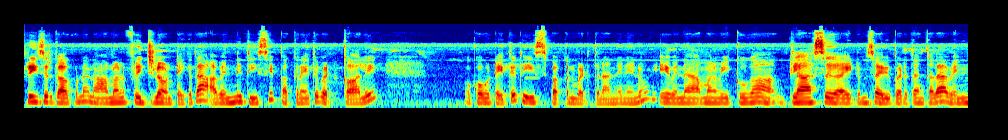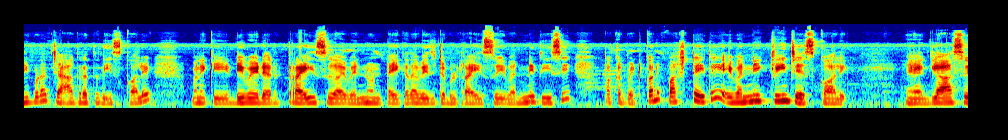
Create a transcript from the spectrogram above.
ఫ్రీజర్ కాకుండా నార్మల్ ఫ్రిడ్జ్లో ఉంటాయి కదా అవన్నీ తీసి పక్కనైతే పెట్టుకోవాలి. ఒక్కొక్కటి అయితే తీసి పక్కన పెడుతున్నాను నేను. ఏమైనా మనం ఎక్కువగా గ్లాస్ ఐటమ్స్ అవి పెడతాం కదా అవన్నీ కూడా జాగ్రత్త తీసుకోవాలి. మనకి డివైడర్ ట్రైస్ అవన్నీ ఉంటాయి కదా వెజిటబుల్ ట్రైస్ ఇవన్నీ తీసి పక్కన పెట్టుకొని ఫస్ట్ అయితే ఇవన్నీ క్లీన్ చేసుకోవాలి. గ్లాసు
